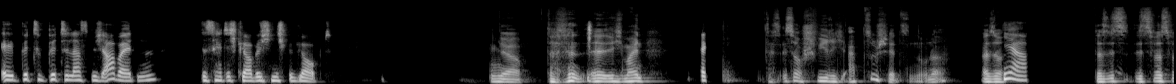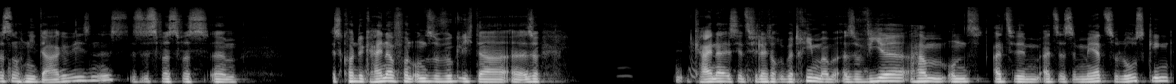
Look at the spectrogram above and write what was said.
ey, bitte, bitte lasst mich arbeiten, das hätte ich, glaube ich, nicht geglaubt. Ja, das, äh, ich meine, das ist auch schwierig abzuschätzen, oder? Also, ja. das ist, ist was, was noch nie da gewesen ist. Es ist was, was ähm, es konnte keiner von uns so wirklich da, also keiner ist jetzt vielleicht auch übertrieben, aber also wir haben uns, als wir, als es im März so losging,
